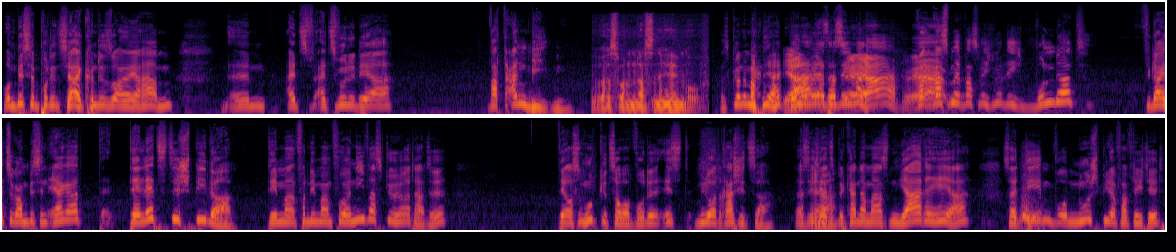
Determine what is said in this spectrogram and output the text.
und ein bisschen Potenzial könnte so einer ja haben, ähm, als, als würde der was anbieten. Du hast so einen nassen Helm auf. Das könnte man ja, könnte Ja, man ja das ist, tatsächlich äh, machen. ja, ja. Was, mich, was mich wirklich wundert, vielleicht sogar ein bisschen ärgert, der letzte Spieler, den man, von dem man vorher nie was gehört hatte, der aus dem Hut gezaubert wurde, ist Milot Rashica. Das ist Ja. jetzt bekanntermaßen Jahre her. Seitdem wurden nur Spieler verpflichtet,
